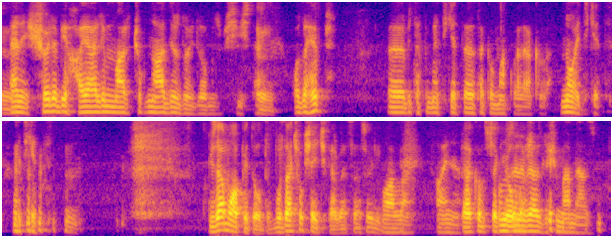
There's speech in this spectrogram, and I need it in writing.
Evet. Yani şöyle bir hayalim var, çok nadir duyduğumuz bir şey işte. Evet. O da hep e, bir takım etiketlere takılmakla alakalı. No etiket. Etiket. Güzel muhabbet oldu. Buradan çok şey çıkar ben sana söyleyeyim. Vallahi aynen. Daha konuşacak Bunun yol üzerine var. biraz düşünmem lazım.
